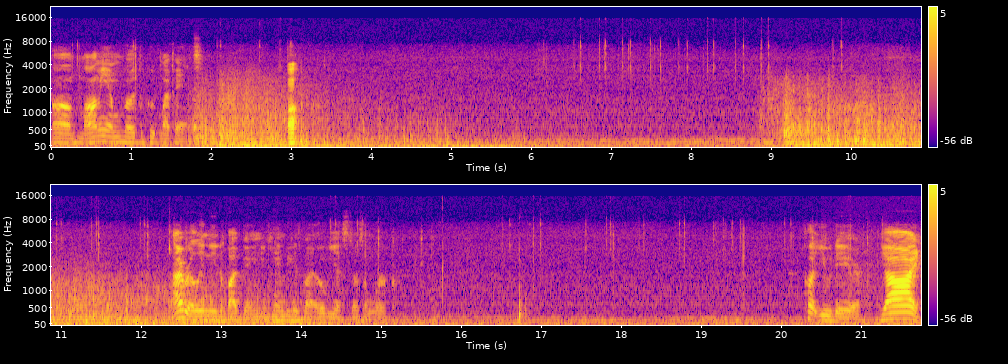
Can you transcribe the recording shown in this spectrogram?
Um, mommy, I'm about to poop my pants. Oh. I really need to buy Bandicam because my OBS doesn't work. Put you there. Yay!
